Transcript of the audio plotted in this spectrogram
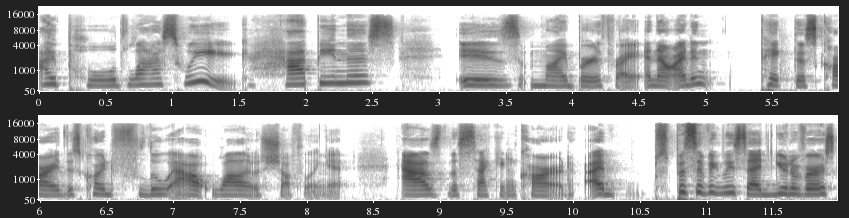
I pulled last week. Happiness is my birthright. And now I didn't pick this card. This card flew out while I was shuffling it as the second card. I specifically said, universe,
